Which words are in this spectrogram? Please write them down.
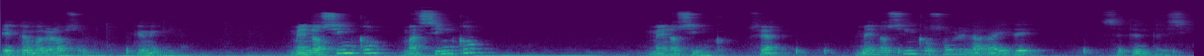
Esto en valor absoluto. ¿Qué me queda? Menos 5 más 5, menos 5. O sea, menos 5 sobre la raíz de 75.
